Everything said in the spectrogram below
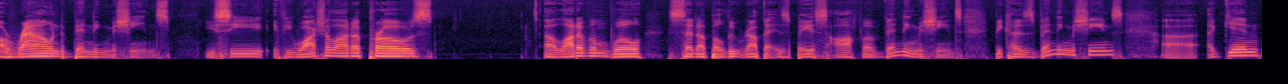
around vending machines. You see, if you watch a lot of pros, a lot of them will set up a loot route that is based off of vending machines because vending machines, uh, again,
